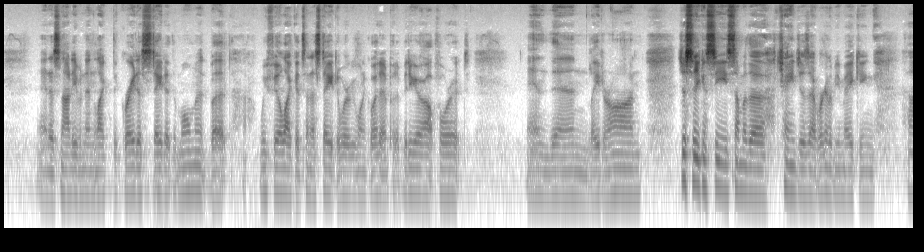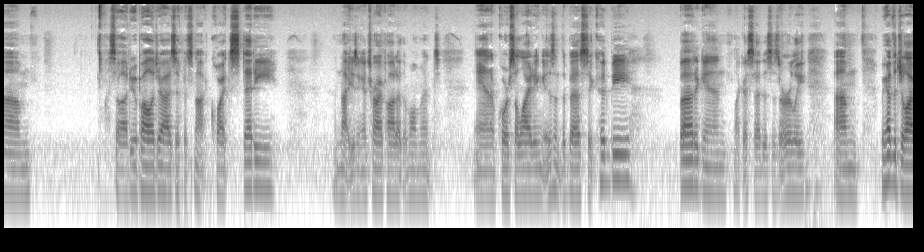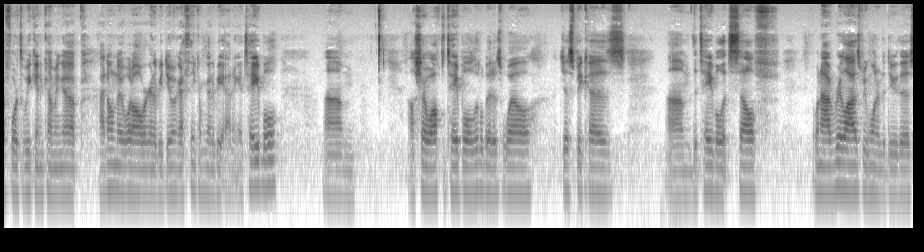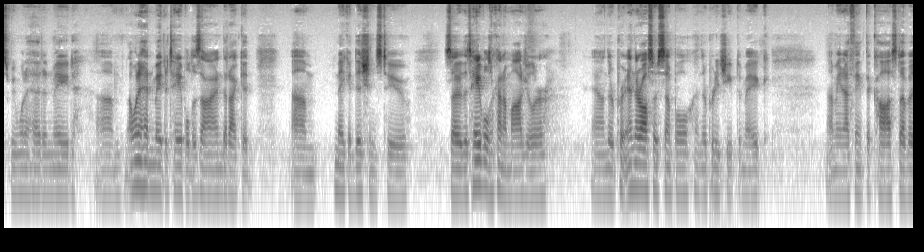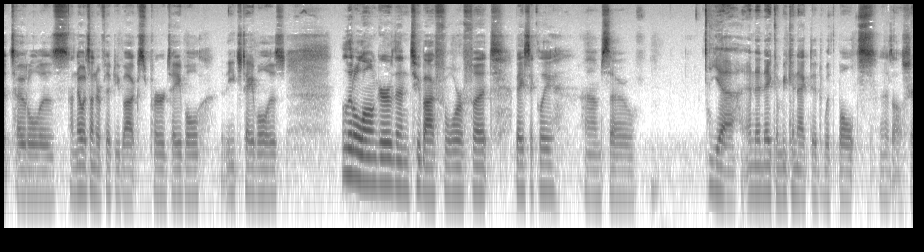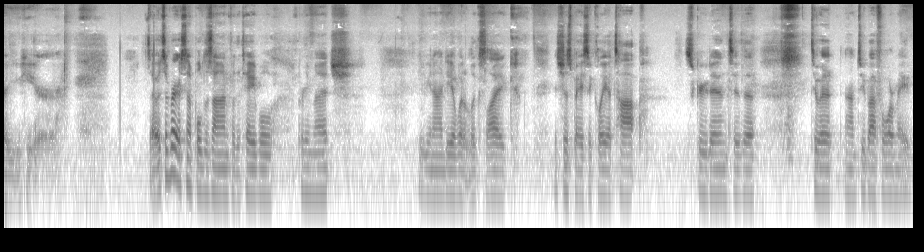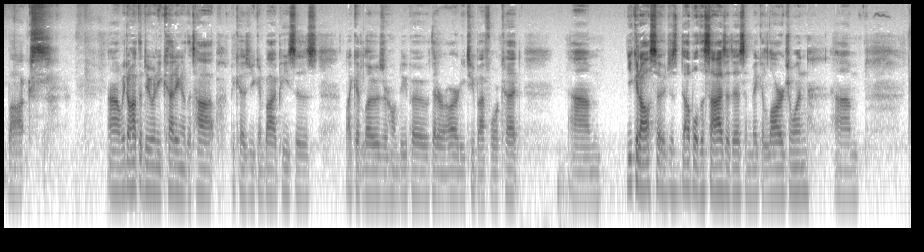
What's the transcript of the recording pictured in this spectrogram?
and it's not even in like the greatest state at the moment but we feel like it's in a state to where we want to go ahead and put a video out for it. And then later on just so you can see some of the changes that we're going to be making um, so I do apologize if it's not quite steady. I'm not using a tripod at the moment. And of course the lighting isn't the best it could be. But again, like I said, this is early. Um, we have the July 4th weekend coming up. I don't know what all we're going to be doing. I think I'm going to be adding a table. Um, I'll show off the table a little bit as well, just because um, the table itself, when I realized we wanted to do this, we went ahead and made, um, I went ahead and made a table design that I could um, make additions to. So the tables are kind of modular, and they're pretty, and they're also simple, and they're pretty cheap to make. I mean, I think the cost of it total is, I know it's under 50 bucks per table. Each table is a little longer than 2 by 4 foot, basically. Um, so, yeah, and then they can be connected with bolts, as I'll show you here. So it's a very simple design for the table, pretty much. Give you an idea of what it looks like. It's just basically a top screwed into the to a um, 2x4 made box uh, we don't have to do any cutting of the top because you can buy pieces like at Lowe's or Home Depot that are already 2x4 cut. Um, you could also just double the size of this and make a large one. Um,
